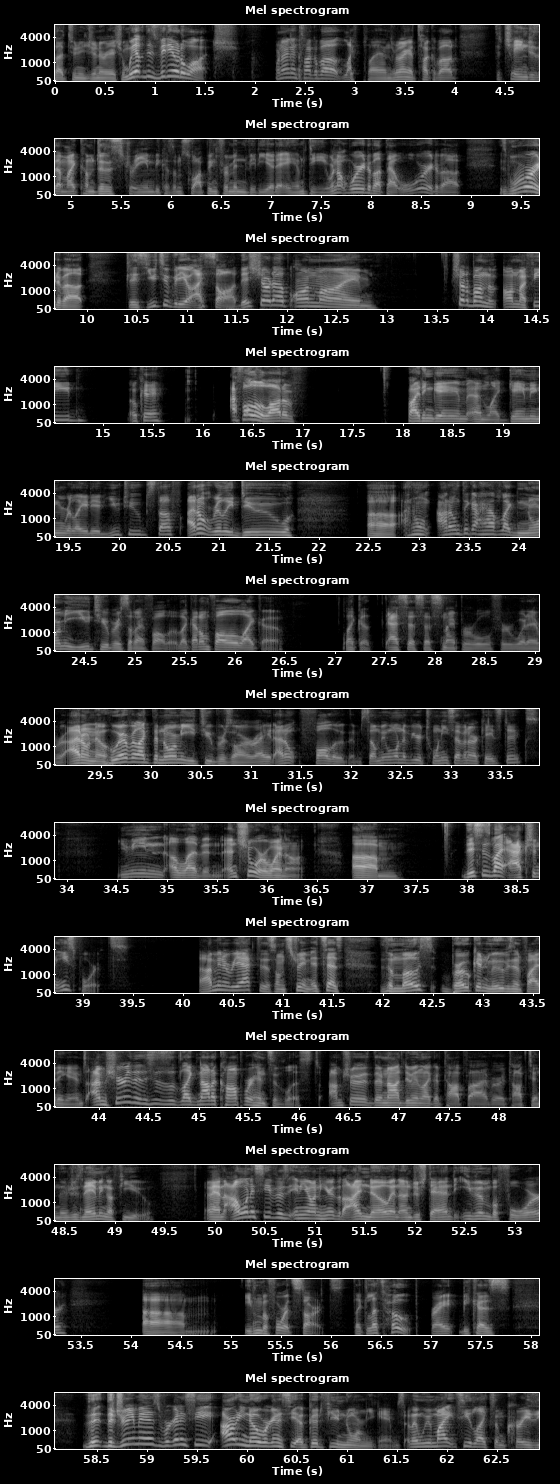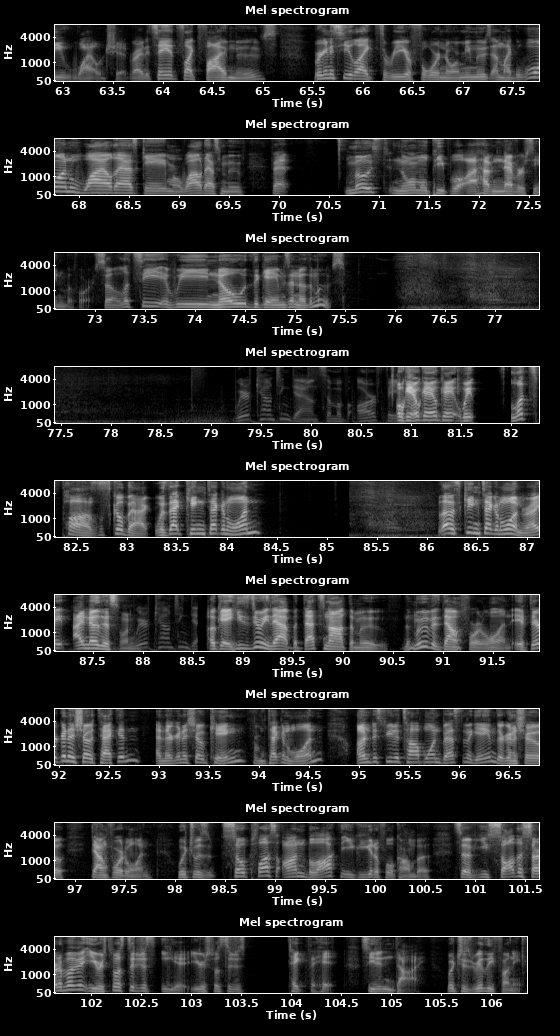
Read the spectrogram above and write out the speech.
side to new generation. We have this video to watch. We're not gonna talk about life plans. We're not gonna talk about the changes that might come to the stream because I'm swapping from Nvidia to AMD. We're not worried about that. What we're worried about is we're worried about this YouTube video I saw. This showed up on my showed up on the on my feed. Okay, I follow a lot of fighting game and like gaming related YouTube stuff. I don't really do. Uh, I don't. I don't think I have like normie YouTubers that I follow. Like I don't follow like a like a SSS Sniper Wolf or whatever. I don't know. Whoever like the normie YouTubers are, right? I don't follow them. Sell me one of your 27 arcade sticks. You mean 11? And sure, why not? Um, this is by Action Esports. I'm gonna react to this on stream. It says the most broken moves in fighting games. I'm sure that this is like not a comprehensive list. I'm sure they're not doing like a top five or a top ten. They're just naming a few. And I want to see if there's any on here that I know and understand even before, um, even before it starts. Like, let's hope, right? Because the the dream is we're gonna see. I already know we're gonna see a good few normie games, and then we might see like some crazy wild shit, right? Say it's like five moves. We're gonna see like three or four normie moves and like one wild ass game or wild ass move that most normal people I have never seen before. So let's see if we know the games and know the moves. We're counting down some of our favorite. Okay, okay, okay. Wait, let's pause. Let's go back. Was that King Tekken 1? That was King Tekken 1, right? I know this one. We're counting down. Okay, he's doing that, but that's not the move. The move is down 4 to 1. If they're going to show Tekken and they're going to show King from Tekken 1, undisputed top 1 best in the game, they're going to show down 4 to 1, which was so plus on block that you could get a full combo. So if you saw the startup of it, you were supposed to just eat it. You were supposed to just take the hit so you didn't die, which is really funny.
